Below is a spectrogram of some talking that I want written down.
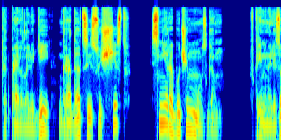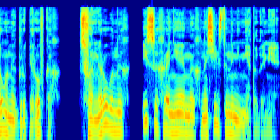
как правило, людей градации существ с нерабочим мозгом, в криминализованных группировках, сформированных и сохраняемых насильственными методами,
